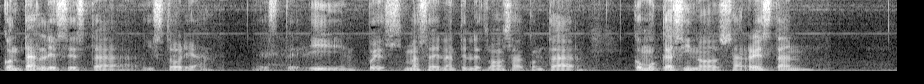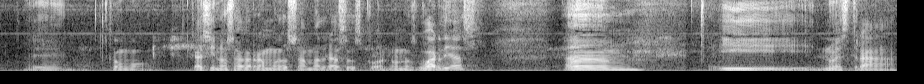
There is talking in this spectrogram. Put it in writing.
contarles esta historia. Este, y pues más adelante les vamos a contar cómo casi nos arrestan, eh, cómo casi nos agarramos a madrazos con unos guardias. y nuestra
